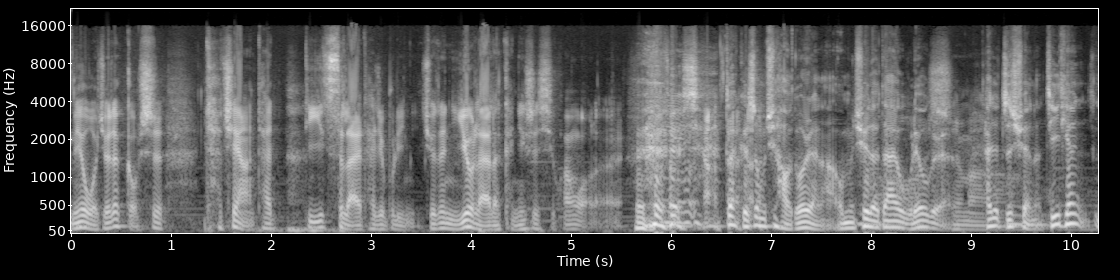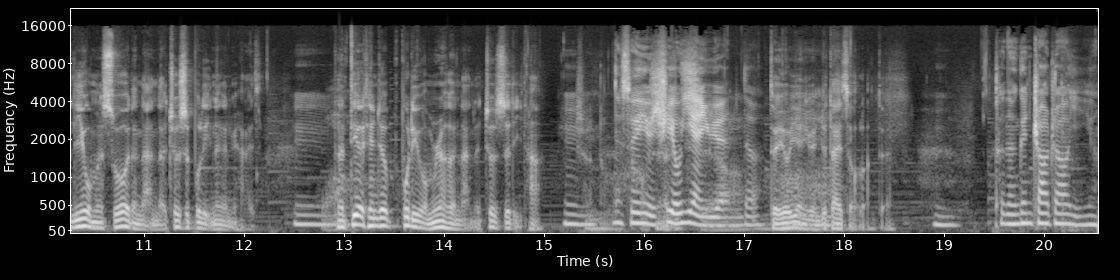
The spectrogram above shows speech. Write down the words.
没有，我觉得狗是它这样，它第一次来它就不理你，觉得你又来了，肯定是喜欢我了，想。对，可是我们去好多人啊，我们去了大概五六个人，是吗？他就只选了第一天理我们所有的男的，就是不理那个女孩子，嗯那第二天就不理我们任何男的，就只理他。嗯真的，那所以也是有眼缘好的，对，有眼缘就带走了，对，嗯，可能跟昭昭一样。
